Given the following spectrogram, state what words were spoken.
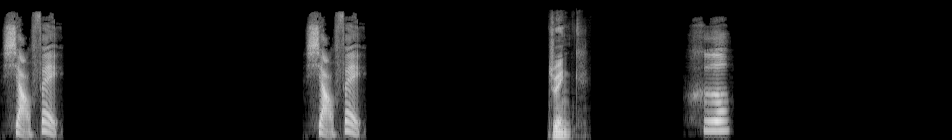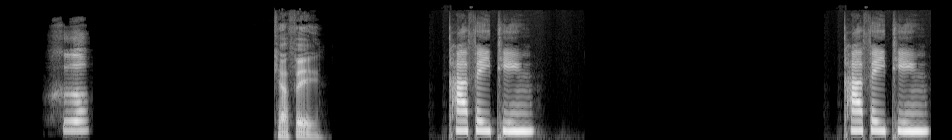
小费、小费、drink, 喝、喝、cafe, 咖啡厅，咖啡厅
